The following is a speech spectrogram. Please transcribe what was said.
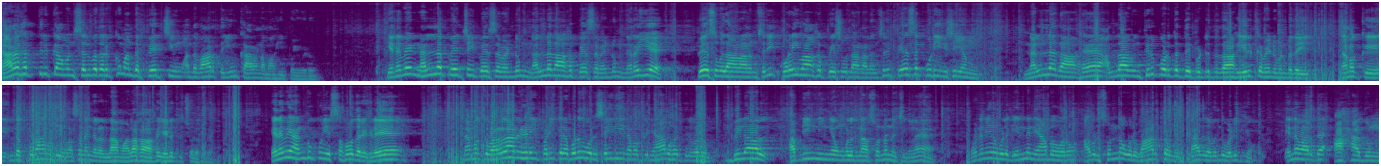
நரகத்திற்கு அவன் செல்வதற்கும் அந்த பேச்சையும் அந்த வார்த்தையும் காரணமாகி போய்விடும். எனவே நல்ல பேச்சை பேச வேண்டும் நல்லதாக பேச வேண்டும். நிறைய பேசுவதானாலும் சரி குறைவாக பேசுவதானாலும் சரி பேசக்கூடிய விஷயம் நல்லதாக அல்லாஹ்வின் திருப்பொருத்தத்தை பெற்றதாக இருக்க வேண்டும் என்பதை நமக்கு இந்த குரானுடைய வசனங்கள் எல்லாம் அழகாக எடுத்துச் சொல்கிறது. எனவே அன்புக்குரிய சகோதரர்களே நமக்கு வரலாறுகளை படிக்கிற பொழுது ஒரு செய்தி நமக்கு ஞாபகத்தில் வரும். பிலால் அப்படின்னு நீங்க உங்களுக்கு நான் சொன்னேன்னு வச்சுங்களேன் உடனே உங்களுக்கு என்ன ஞாபகம் வரும்? அவர் சொன்ன ஒரு வார்த்தை உங்களுக்கு காதில் வந்து ஒழிக்கும் என்ன வார்த்தை? அஹதுன்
